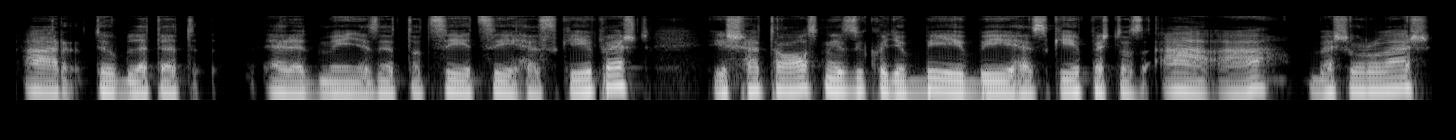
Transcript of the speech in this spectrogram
ártöbletet eredményezett a CC-hez képest, és hát ha azt nézzük, hogy a BB-hez képest az AA besorolás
